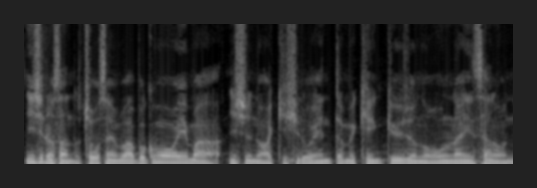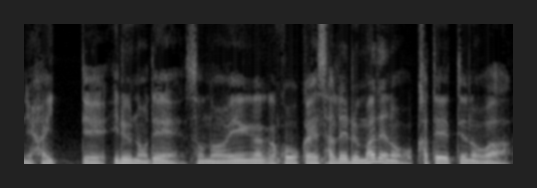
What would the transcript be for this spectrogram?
西野さんの挑戦は、僕も今、西野昭弘エンタメ研究所のオンラインサロンに入っているので、その映画が公開されるまでの過程っていうのは、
